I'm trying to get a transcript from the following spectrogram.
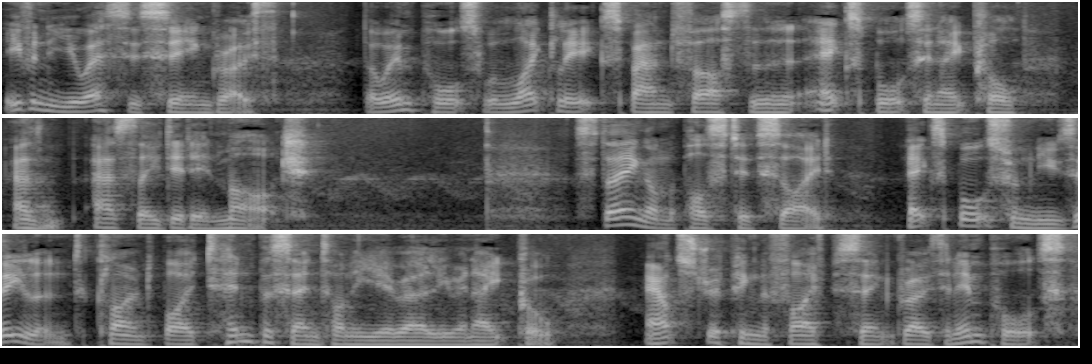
Even the US is seeing growth, though imports will likely expand faster than exports in April, as, as they did in March. Staying on the positive side, exports from New Zealand climbed by 10% on a year earlier in April, outstripping the 5% growth in imports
